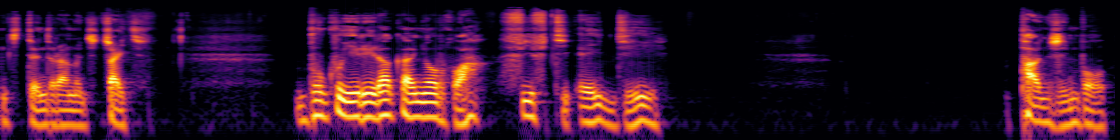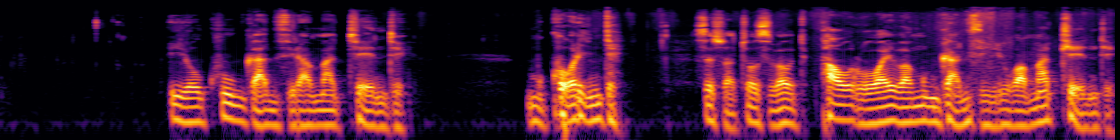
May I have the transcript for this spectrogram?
Muchitenderano chitsva ichi bhuku iri rakanyorwa 50 ad panzvimbo yokugadzira matende mukorinde sezvatoziva kuti pauro waiva mugadziri wamatende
